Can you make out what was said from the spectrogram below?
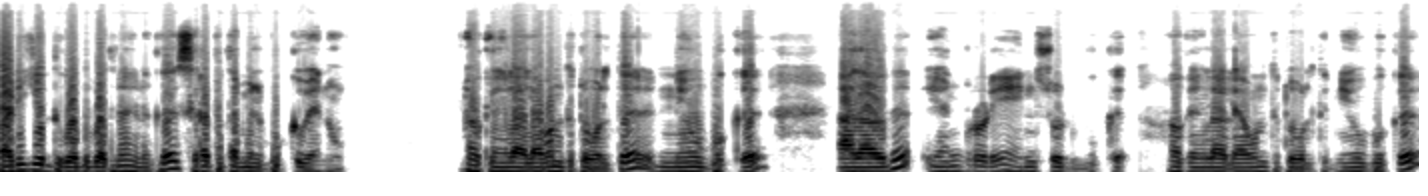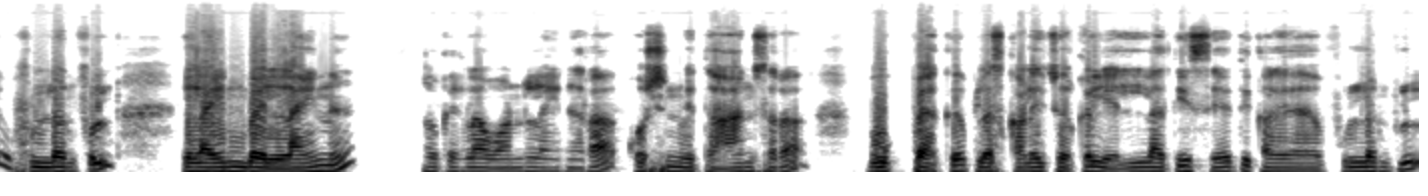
படிக்கிறதுக்கு வந்து பார்த்தீங்கன்னா எனக்கு சிறப்பு தமிழ் புக்கு வேணும். ஓகேங்களா லெவன்த்து டுவெல்த்து நியூ புக்கு அதாவது எங்களுடைய இன்ஸ்டியூட் புக்கு ஓகேங்களா eleventh twelfth new book full and full line by line ஓகேங்களா ஒன் லைனராக கொஷின் வித் ஆன்சராக புக் பேக்கு ப்ளஸ் காலேஜ் ஒர்க்கல் எல்லாத்தையும் சேர்த்து க full and full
